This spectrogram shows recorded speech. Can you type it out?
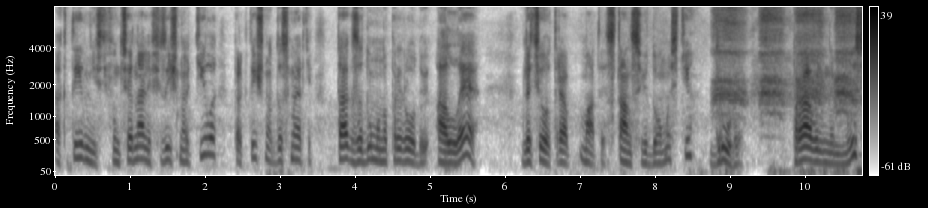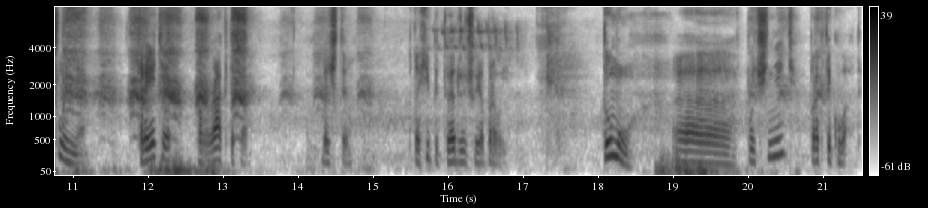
активність функціональність фізичного тіла практично до смерті. Так задумано природою. Але для цього треба мати стан свідомості, друге правильне мислення, третє практика. Бачите, птахи підтверджують, що я правий. Тому е, почніть практикувати.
